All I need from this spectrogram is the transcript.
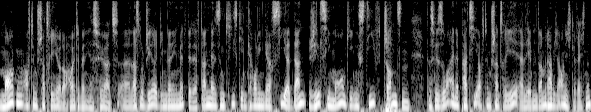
Morgen auf dem Chatrier oder heute, wenn ihr es hört, äh, Laszlo Djere gegen Daniel Medvedev, dann Madison Keys gegen Caroline Garcia, dann Gilles Simon gegen Steve Johnson. Dass wir so eine Partie auf dem Chatrier erleben, damit habe ich auch nicht gerechnet.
